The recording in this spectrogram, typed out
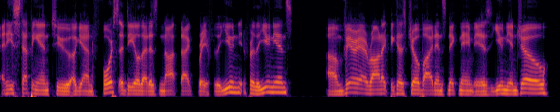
and he's stepping in to again force a deal that is not that great for the union for the unions. Um, very ironic because Joe Biden's nickname is Union Joe,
